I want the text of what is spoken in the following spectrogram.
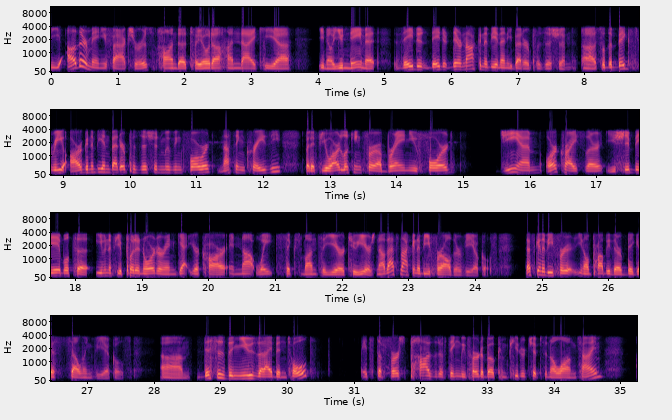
the other manufacturers, Honda, Toyota, Hyundai, Kia, you know, you name it, they do, they do, they're not going to be in any better position. Uh, so the big three are going to be in better position moving forward. Nothing crazy, but if you are looking for a brand new Ford, GM, or Chrysler, you should be able to, even if you put an order in, get your car and not wait six months, a year, or two years. Now that's not going to be for all their vehicles. That's going to be for you know probably their biggest selling vehicles. Um, this is the news that I've been told. It's the first positive thing we've heard about computer chips in a long time.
